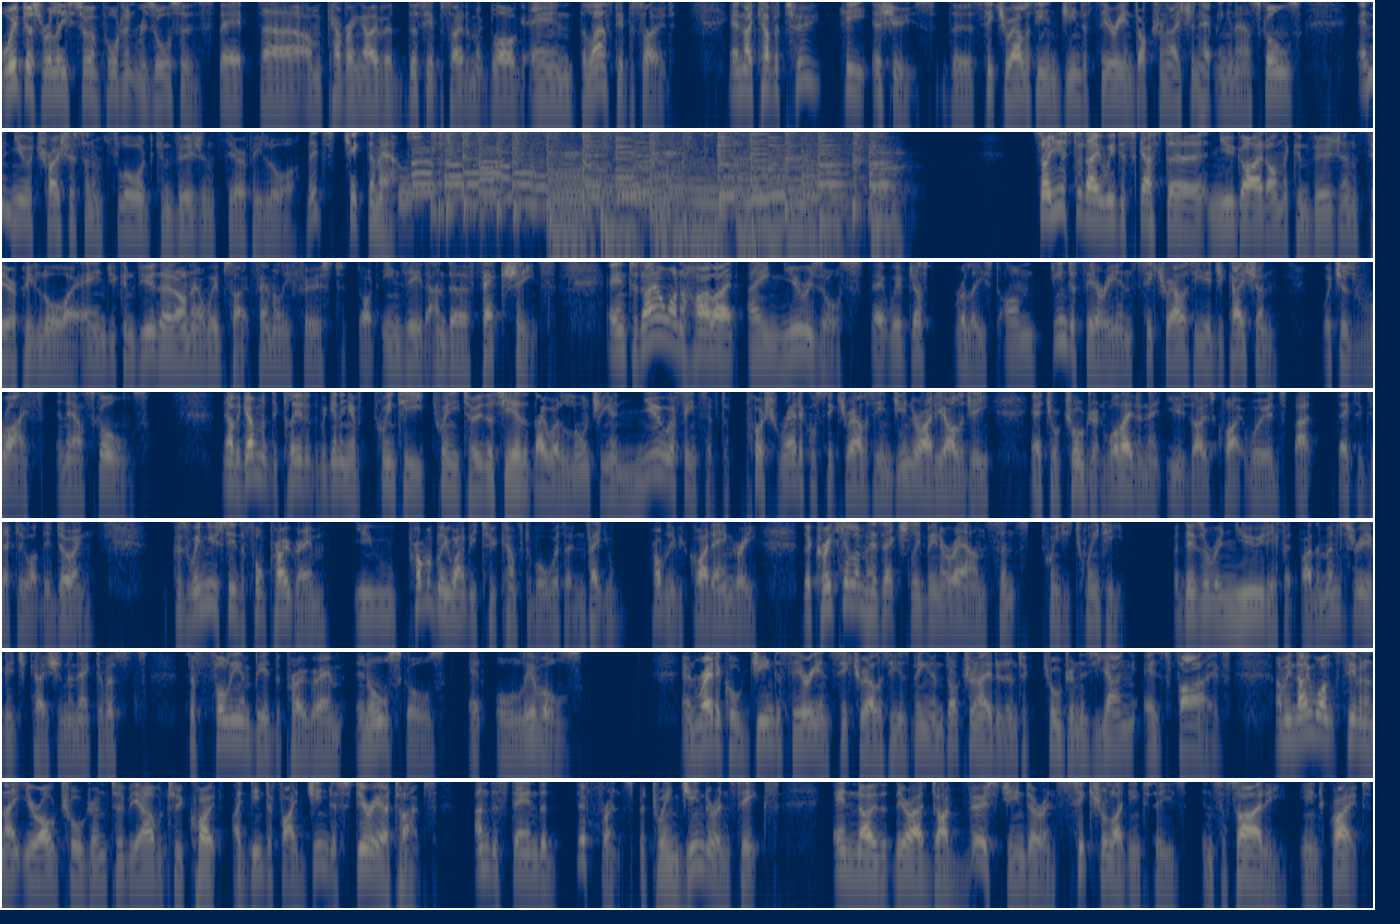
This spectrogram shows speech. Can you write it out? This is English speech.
We've just released two important resources that uh, I'm covering over this episode of McBlog and the last episode. And they cover two key issues the sexuality and gender theory indoctrination happening in our schools, and the new atrocious and flawed conversion therapy law. Let's check them out. So, yesterday we discussed a new guide on the conversion therapy law, and you can view that on our website, familyfirst.nz, under fact sheets. And today I want to highlight a new resource that we've just released on gender theory and sexuality education, which is rife in our schools. Now, the government declared at the beginning of 2022 this year that they were launching a new offensive to push radical sexuality and gender ideology at your children. Well, they didn't use those quite words, but that's exactly what they're doing. Because when you see the full program, you probably won't be too comfortable with it. In fact, you'll probably be quite angry. The curriculum has actually been around since 2020, but there's a renewed effort by the Ministry of Education and activists to fully embed the program in all schools at all levels. And radical gender theory and sexuality is being indoctrinated into children as young as five. I mean, they want seven and eight year old children to be able to, quote, identify gender stereotypes, understand the difference between gender and sex, and know that there are diverse gender and sexual identities in society, end quote.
